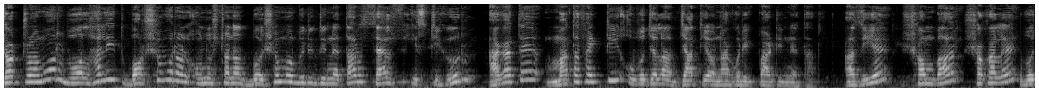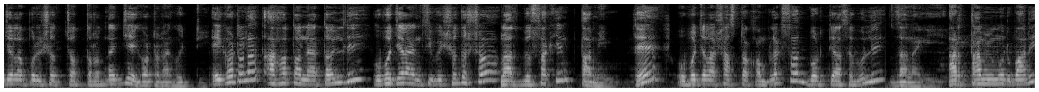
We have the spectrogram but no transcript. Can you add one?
চট্টগ্রামের বলহালিত বর্ষবরণ অনুষ্ঠানত বৈষম্য বিরোধী নেতার সেলফ স্টিকুর আগাতে মাথাফাইট্টি উপজেলা জাতীয় নাগরিক পার্টির নেতার আজিয়ে সোমবার সকালে উপজেলা পরিষদ চত্বর ন্যায্য এই ঘটনা ঘটটি এই ঘটনাত আহত নেতলদি উপজেলা এনসিপির সদস্য নাজবুল সাকিম, তামিম। তে উপজেলা স্বাস্থ্য কমপ্লেক্সত ভর্তি আছে বলে জানা গিয়ে। আর তামিমুর বাড়ি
